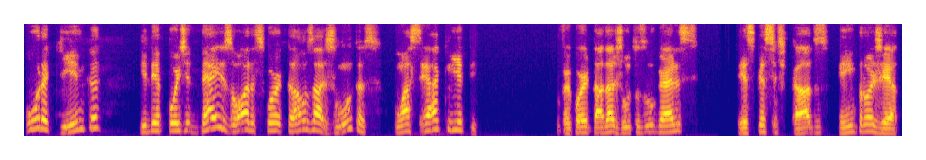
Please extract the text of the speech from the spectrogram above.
cura química e depois de 10 horas cortamos as juntas com a serra clipe. Foi cortada junto os lugares especificados em projeto.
